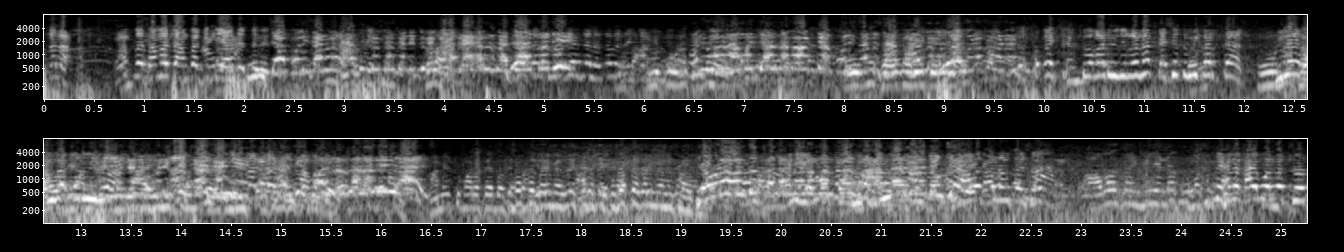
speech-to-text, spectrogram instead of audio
चला. आमका समजलं आमका किती याद. तुमच्या पोलिसांवर हात तुम्ही आतमध्ये. आणि पोलिसांना सांगू नका म्हणून. काही झेंडू काढून दिलो ना तसे तुम्ही करतात विनय भंग करून दिलो आणि काय सांगितलं? काय? नाही? एवढं होतं हल्ला. आवाज चढवताय, सर. आवाज नाही मी यांना तुम्ही ह्याला काय बोललात सर?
